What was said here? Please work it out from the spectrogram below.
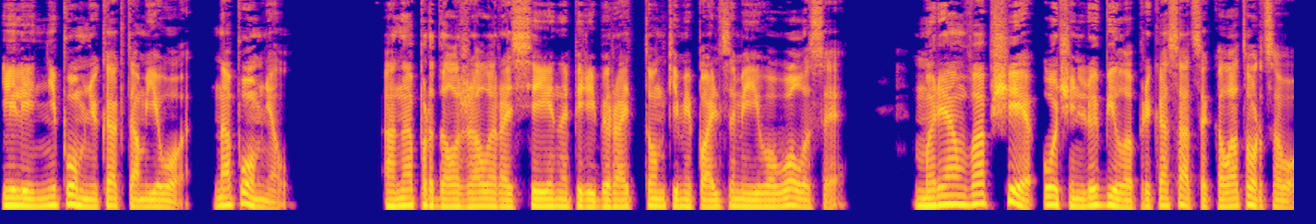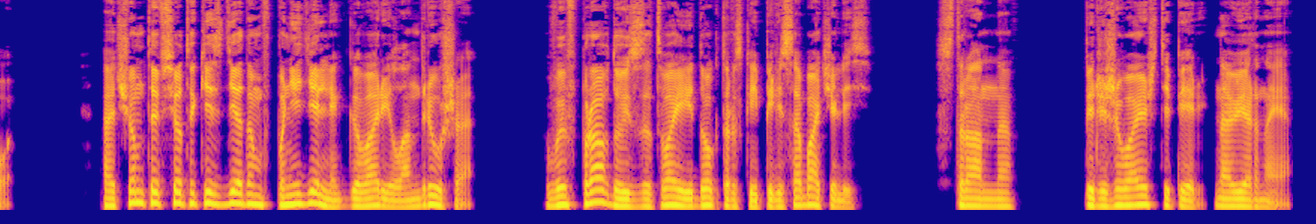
или не помню, как там его, напомнил». Она продолжала рассеянно перебирать тонкими пальцами его волосы. Мариам вообще очень любила прикасаться к Колоторцеву. «О чем ты все-таки с дедом в понедельник говорил, Андрюша? Вы вправду из-за твоей докторской пересобачились? Странно. Переживаешь теперь, наверное?»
